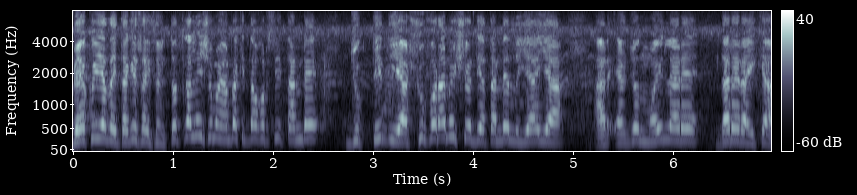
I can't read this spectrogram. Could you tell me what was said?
বেক হইয়া যাই তাকে চাইছেন তৎকালীন সময় আমরা কিতা করছি তান্ডে যুক্তি দিয়া সুপরামর্শ দিয়া তান্ডে লইয়া ইয়া আর একজন মহিলারে দাঁড়ে রাইকা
